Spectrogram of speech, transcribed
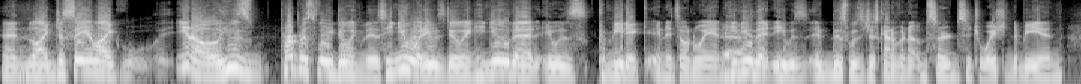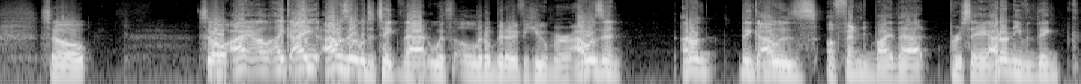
and uh-huh. like just saying like you know he was purposefully doing this. He knew what he was doing. He knew that it was comedic in its own way and he knew that he was it, this was just kind of an absurd situation to be in. So so I I- like I I was able to take that with a little bit of humor. I wasn't I don't think I was offended by that per se. I don't even think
